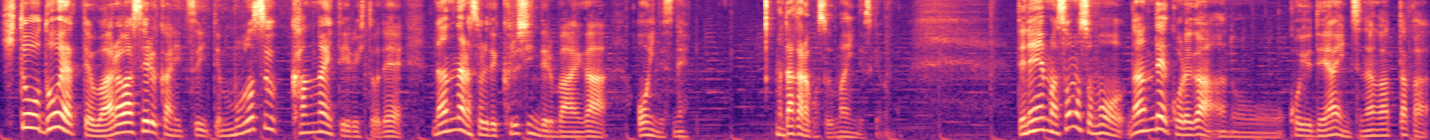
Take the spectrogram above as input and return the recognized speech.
人をどうやって笑わせるかについてものすごく考えている人でなんならそれで苦しんでる場合が多いんですね。だからこそうまいんですけども。でね、まあ、そもそもなんでこれが、あのー、こういう出会いにつながったか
